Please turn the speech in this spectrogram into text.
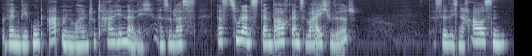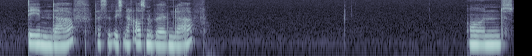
wenn wir gut atmen wollen, total hinderlich. Also lass, lass zu, dass dein Bauch ganz weich wird, dass er sich nach außen dehnen darf, dass er sich nach außen wölben darf. Und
